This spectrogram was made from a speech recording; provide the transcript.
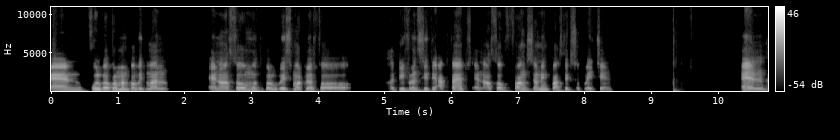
and full government commitment, and also multiple waste models for uh, different city archetypes, and also functioning plastic supply chain. And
